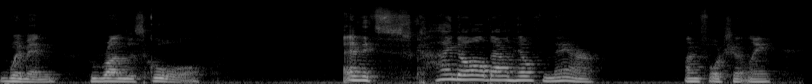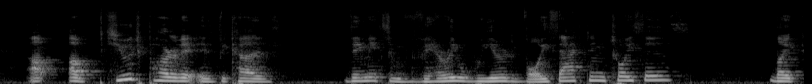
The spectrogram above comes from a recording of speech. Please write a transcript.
women who run the school and it's kind of all downhill from there. Unfortunately, uh, a huge part of it is because they make some very weird voice acting choices. Like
